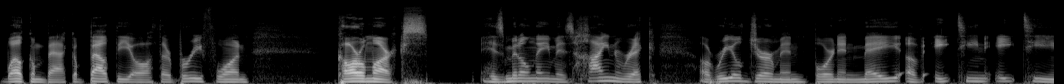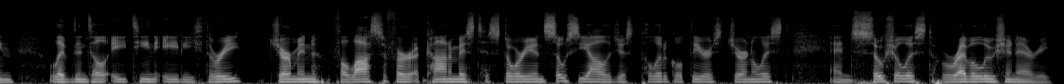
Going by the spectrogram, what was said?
Welcome back. About the author, brief one. Karl Marx. His middle name is Heinrich, a real German born in May of 1818, lived until 1883. German philosopher, economist, historian, sociologist, political theorist, journalist, and socialist revolutionary.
